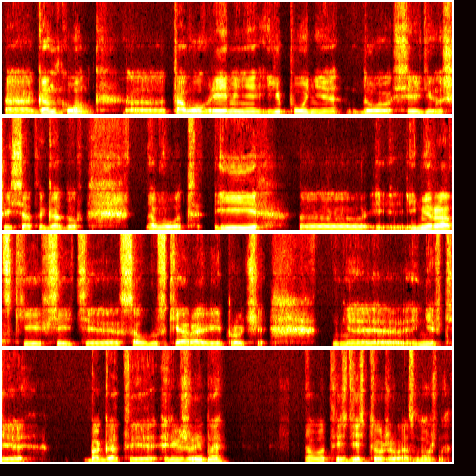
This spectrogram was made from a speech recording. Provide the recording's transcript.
э, Гонконг э, того времени, Япония до середины 60-х годов, вот, и э, эмиратские все эти, Саудовские Аравии и прочие э, нефти богатые режимы. Вот, и здесь тоже возможно.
